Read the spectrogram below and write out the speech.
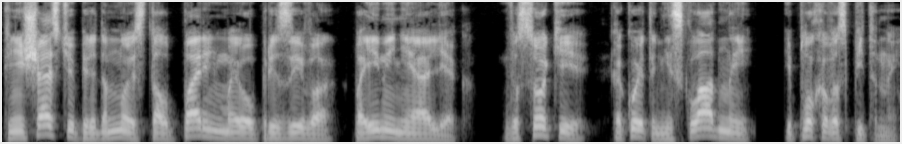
К несчастью, передо мной стал парень моего призыва по имени Олег. Высокий, какой-то нескладный и плохо воспитанный.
